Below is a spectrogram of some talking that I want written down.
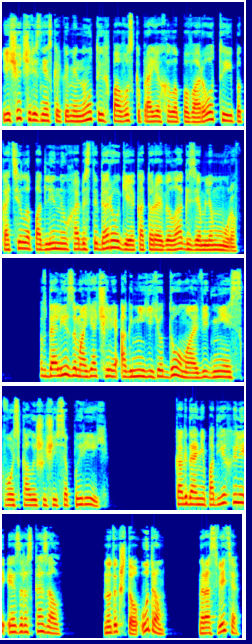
Еще через несколько минут их повозка проехала повороты и покатила по длинной ухабистой дороге, которая вела к землям Муров. Вдали замаячили огни ее дома, виднеясь сквозь колышущийся пырей. Когда они подъехали, Эзра сказал, «Ну так что, утром? На рассвете?»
